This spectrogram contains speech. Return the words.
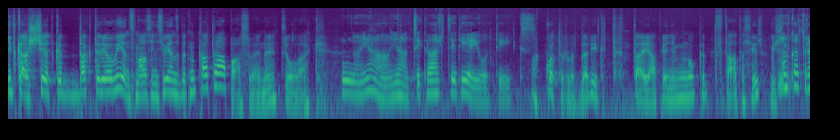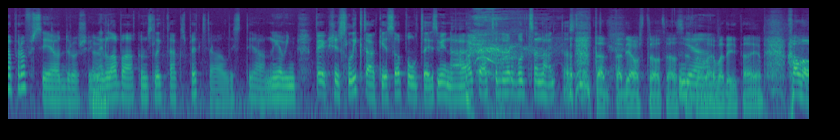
it kā šķiet, ka daktari jau viens, māsīņas viens, bet nu kā trāpās, vai ne, cilvēki? Nu, jā, jā, cik ārsts ir iejūtīgs. A, ko tur var darīt? Tā jāpieņem, nu, ka tā tas ir. Nu, katrā profesijā droši vien Jā. ir labāki un sliktāki speciālisti. Jā. Nu, ja viņi pēkšņi sliktākie sapulcēs vienā ēkā, tad varbūt sanāk tas. tad, tad jau uztraucās Jā. domāju, vadītājiem. Halo!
